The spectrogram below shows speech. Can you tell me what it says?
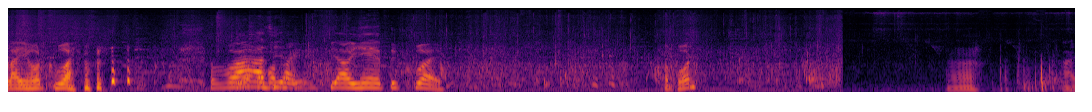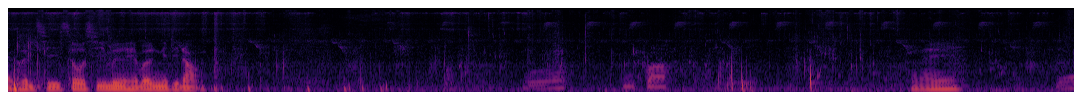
ไล่ฮดขวายว่าสิเอาสิเอาแห่ตึกขวายขอบพ้นอ่าอ้ายเพิ่นสิโซซีมือให้เบิ่งนี่พี่น้อง อะไร โอ้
